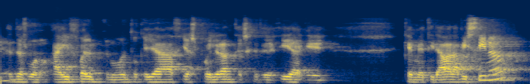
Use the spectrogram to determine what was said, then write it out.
Entonces, bueno, ahí fue el, momento que ya hacía spoiler antes, que te decía que, que, me tiraba a la piscina.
